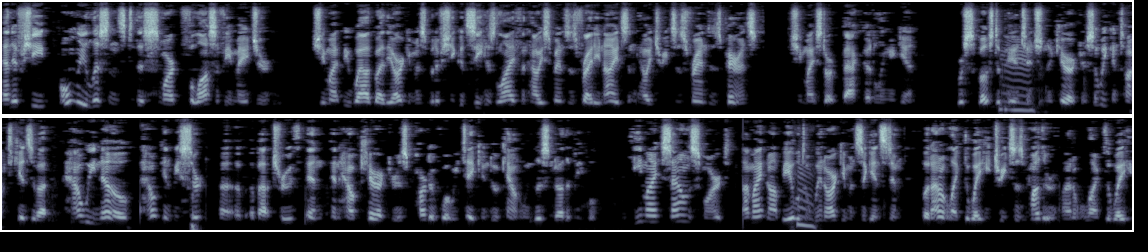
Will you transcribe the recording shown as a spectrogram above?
And if she only listens to this smart philosophy major, she might be wowed by the arguments, but if she could see his life and how he spends his Friday nights and how he treats his friends, and his parents, she might start backpedaling again. We're supposed to pay Mm. attention to character so we can talk to kids about how we know, how can be certain uh, about truth, and, and how character is part of what we take into account when we listen to other people. He might sound smart. I might not be able to Hmm. win arguments against him, but I don't like the way he treats his mother. I don't like the way he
